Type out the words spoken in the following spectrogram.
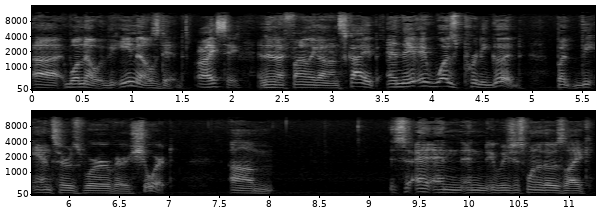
uh, well, no, the emails did, Oh, I see. and then I finally got on Skype, and they, it was pretty good, but the answers were very short. Um, so, and, and and it was just one of those like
